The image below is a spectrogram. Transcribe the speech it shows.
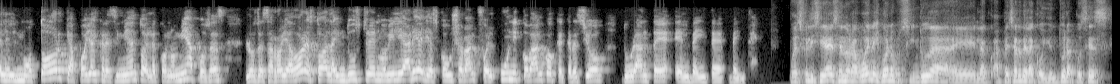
el motor que apoya el crecimiento de la economía, pues es los desarrolladores, toda la industria inmobiliaria y Scotiabank fue el único banco que creció durante el 2020. Pues felicidades, enhorabuena y bueno, pues sin duda, eh, a pesar de la coyuntura, pues es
